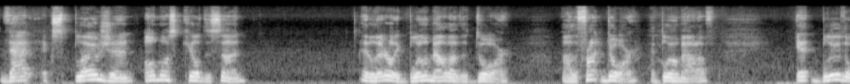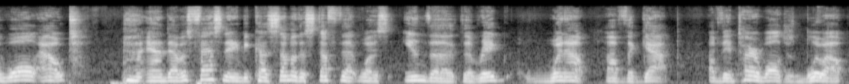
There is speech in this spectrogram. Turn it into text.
that explosion almost killed the son. It literally blew him out of the door, uh, the front door. It blew him out of. It blew the wall out, and that was fascinating because some of the stuff that was in the the rig went out of the gap of the entire wall, just blew out,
